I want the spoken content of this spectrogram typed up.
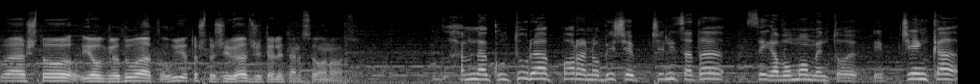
која што ја одгледуваат луѓето што живеат жителите на село Новаци? Главна култура порано беше пченицата, сега во моментот е пченка,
